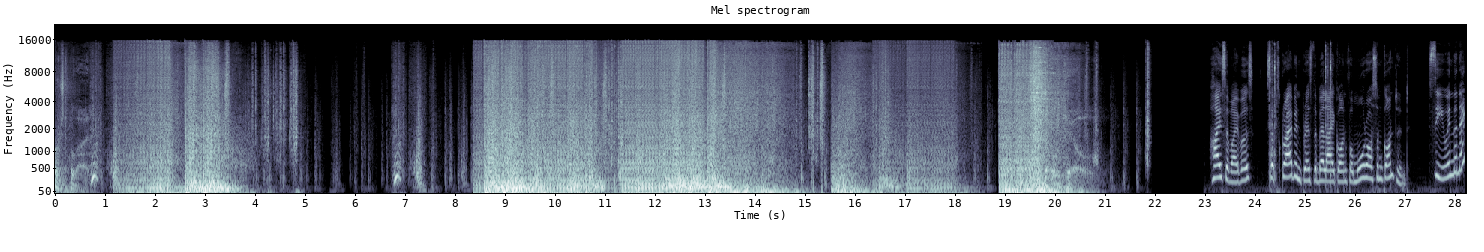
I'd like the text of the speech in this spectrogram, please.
First blood. Hi survivors, subscribe and press the bell icon for more awesome content. See you in the next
